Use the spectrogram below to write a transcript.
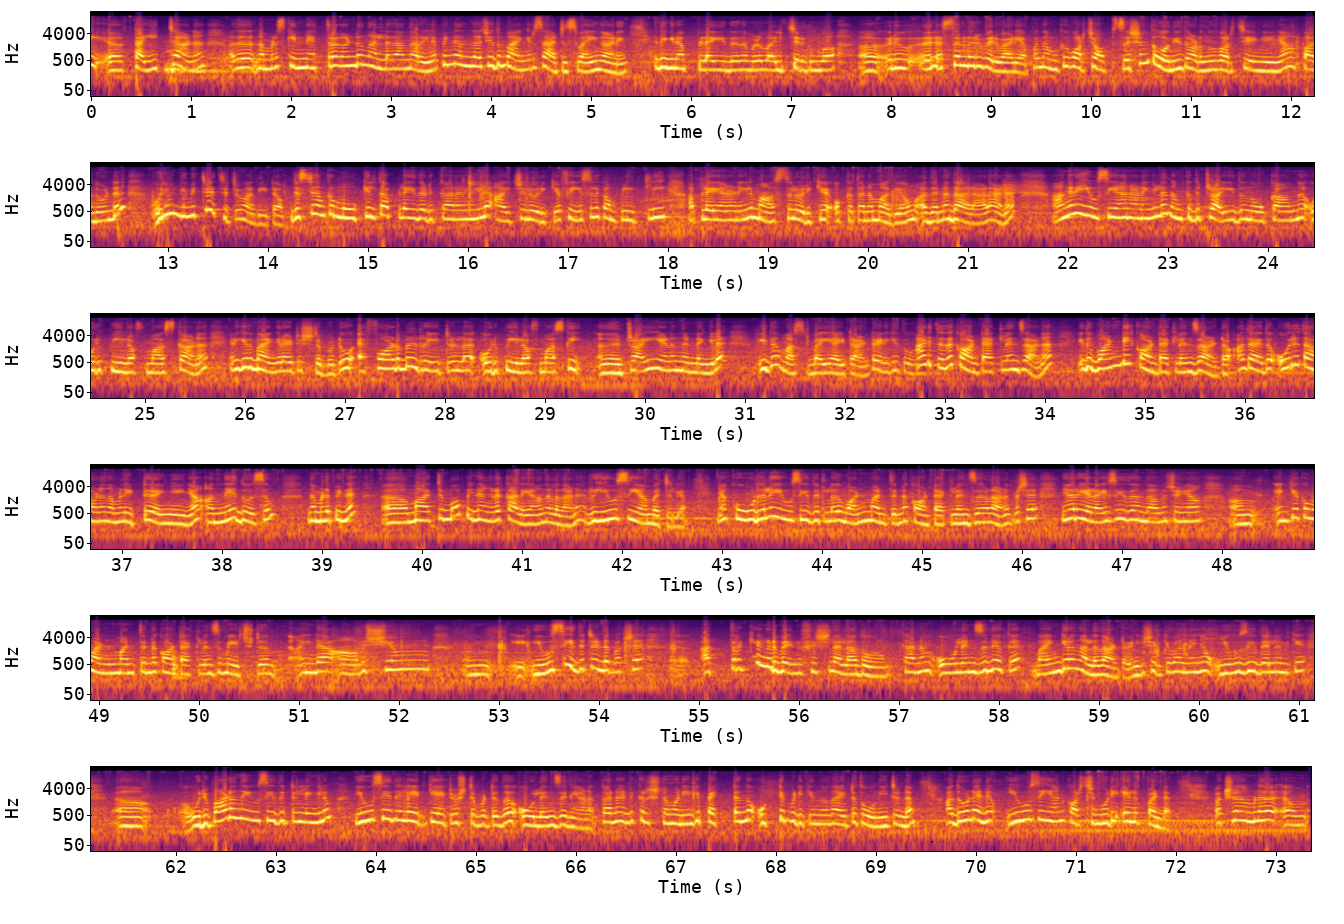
ടൈറ്റാണ് അത് നമ്മുടെ സ്കിന്നിന് എത്ര കണ്ട് നല്ലതാണെന്ന് അറിയില്ല. പിന്നെ എന്താ വെച്ചാൽ ഇത് ഭയങ്കര സാറ്റിസ്ഫൈങ് ആണ്. ഇതിങ്ങനെ അപ്ലൈ ചെയ്ത് നമ്മൾ വലിച്ചെടുക്കുമ്പോൾ ഒരു രസമുള്ളൊരു പരിപാടിയാണ് അപ്പോൾ നമുക്ക് കുറച്ച് ഒബ്സഷൻ തോന്നി തുടങ്ങും കുറച്ച് കഴിഞ്ഞ് കഴിഞ്ഞാൽ അപ്പോൾ അതുകൊണ്ട് ഒരു ലിമിറ്റ് വെച്ചിട്ട് മതി കേട്ടോ ജസ്റ്റ് നമുക്ക് മൂക്കിലത്തെ അപ്ലൈ ചെയ്തെടുക്കാനാണെങ്കിൽ ആഴ്ചയിൽ ഒരിക്കൽ ഫേസിൽ കംപ്ലീറ്റ്ലി അപ്ലൈ ചെയ്യാനാണെങ്കിൽ മാസത്തിൽ ഒരിക്കൽ ഒക്കെ തന്നെ മതിയാവും. അത് തന്നെ ധാരാളമാണ് അങ്ങനെ യൂസ് ചെയ്യാനാണെങ്കിൽ നമുക്കിത് ട്രൈ ചെയ്ത് നോക്കാവുന്ന ഒരു പീൽ ഓഫ് മാസ്ക് ആണ്. എനിക്കിത് ഭയങ്കരമായിട്ട് ഇഷ്ടപ്പെട്ടു. അഫോർഡബിൾ റേറ്റുള്ള ഒരു പീൽ ഓഫ് മാസ്ക് ട്രൈ ചെയ്യണമെന്നുണ്ടെങ്കിൽ ഇത് മസ്റ്റ് ബൈ ആയിട്ടാണ് കേട്ടോ എനിക്ക് തോന്നുന്നത്. അടുത്തത് കോൺടാക്ട് ലെൻസ് ആണ്. ഇത് വൺ ഡേ കോൺടാക്ട് ലെൻസ് ആണ് കേട്ടോ അതായത് ഒരു തവണ നമ്മൾ ഇട്ട് കഴിഞ്ഞ് കഴിഞ്ഞാൽ അന്നേ ദിവസം നമ്മൾ പിന്നെ മാറ്റുമ്പോൾ പിന്നെ അങ്ങനെ കളയാന്നുള്ളതാണ് റീയൂസ് ചെയ്യാൻ പറ്റില്ല. ഞാൻ കൂടുതൽ യൂസ് ചെയ്തിട്ടുള്ളത് വൺ മന്തിന്റെ കോൺടാക്ട് ലെൻസുകളാണ് പക്ഷേ ഞാൻ റിയലൈസ് ചെയ്തത് എന്താണെന്ന് വെച്ച് കഴിഞ്ഞാൽ എനിക്കൊക്കെ വൺ മന്തിന്റെ കോൺടാക്ട് ലെൻസ് മേടിച്ചിട്ട് അതിന്റെ ആവശ്യം യൂസ് ചെയ്തിട്ടുണ്ട്. പക്ഷേ അത്രയ്ക്ക് അങ്ങോട്ട് ബെനിഫിഷ്യൽ അല്ലാന്ന് തോന്നും കാരണം ഓ ലെൻസിന്റെയൊക്കെ ഭയങ്കര നല്ലതാണ് കേട്ടോ എനിക്ക് ശരിക്കും പറഞ്ഞു കഴിഞ്ഞാൽ യൂസ് ചെയ്താലും എനിക്ക് ഒരുപാടൊന്നും യൂസ് ചെയ്തിട്ടില്ലെങ്കിലും യൂസ് ചെയ്തതിൽ എനിക്ക് ഏറ്റവും ഇഷ്ടപ്പെട്ടത് ഓലൻസ് ലെൻസ് തന്നെയാണ്. കാരണം എന്റെ കൃഷ്ണമണി എനിക്ക് പെട്ടെന്ന് ഒട്ടിപ്പിടിക്കുന്നതായിട്ട് തോന്നിയിട്ടുണ്ട്. അതുകൊണ്ട് തന്നെ യൂസ് ചെയ്യാൻ കുറച്ചും കൂടി എളുപ്പമുണ്ട്. പക്ഷേ നമ്മൾ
